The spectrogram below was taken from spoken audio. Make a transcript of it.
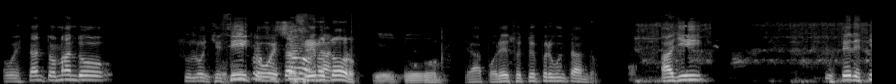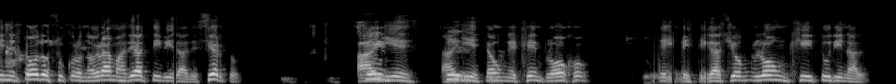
¿O están tomando su lonchecito o están doctor. Ya, por eso estoy preguntando. Allí, ustedes tienen todos sus cronogramas de actividades, ¿cierto? ahí, es, ahí está un ejemplo, ojo, de investigación longitudinal.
